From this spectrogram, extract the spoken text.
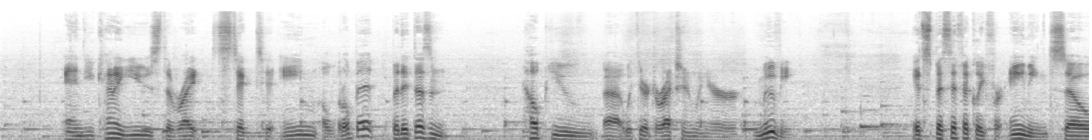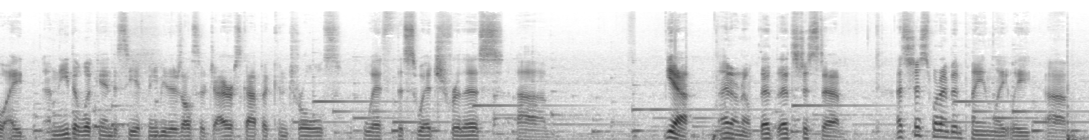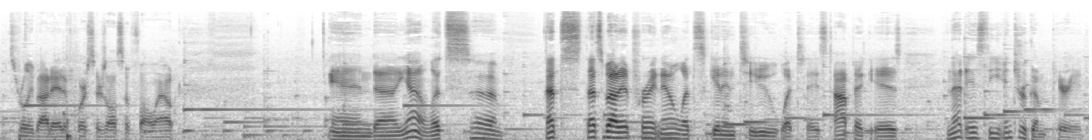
and you kind of use the right stick to aim a little bit, but it doesn't help you uh, with your direction when you're moving. It's specifically for aiming, so I, I need to look in to see if maybe there's also gyroscopic controls with the Switch for this. Um, yeah, I don't know. That that's just uh, that's just what I've been playing lately. Um, that's really about it. Of course, there's also Fallout. And uh, yeah, let's. Uh, that's that's about it for right now. Let's get into what today's topic is, and that is the interregnum period.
